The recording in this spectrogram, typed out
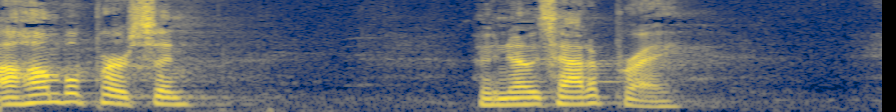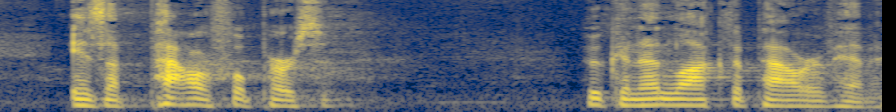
A humble person who knows how to pray is a powerful person who can unlock the power of heaven.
